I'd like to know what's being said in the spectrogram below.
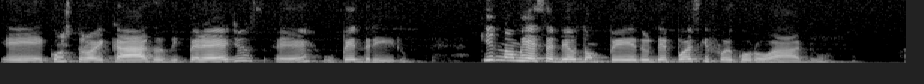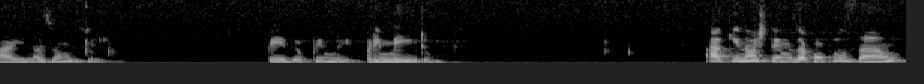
é, constrói casas e prédios é o pedreiro. Que nome recebeu Dom Pedro depois que foi coroado? Aí nós vamos ver. Pedro I. Aqui nós temos a conclusão.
